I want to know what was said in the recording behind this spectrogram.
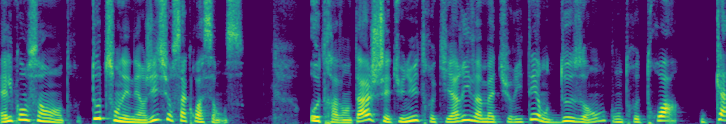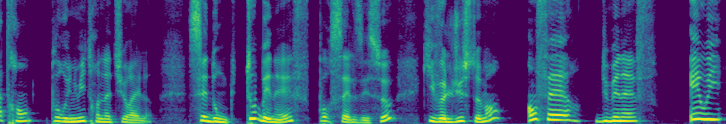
elle concentre toute son énergie sur sa croissance. Autre avantage, c'est une huître qui arrive à maturité en deux ans contre trois ou quatre ans pour une huître naturelle. C'est donc tout bénéf pour celles et ceux qui veulent justement en faire du bénéf. Et oui,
